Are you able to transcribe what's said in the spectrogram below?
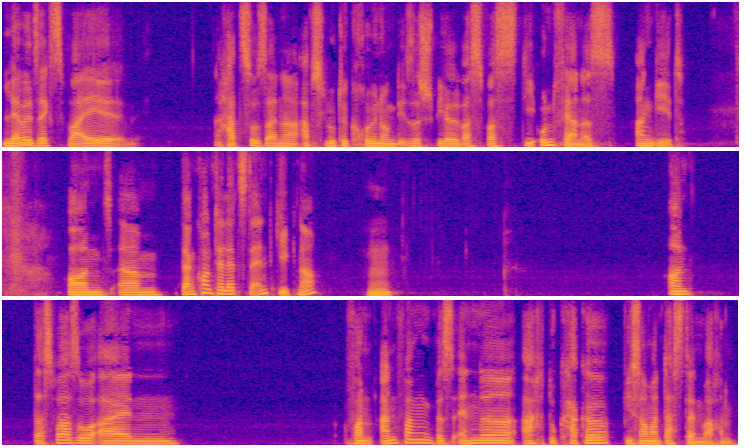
Level 6.2 hat so seine absolute Krönung, dieses Spiel, was, was die Unfairness angeht. Und ähm, dann kommt der letzte Endgegner. Mhm. Und das war so ein von Anfang bis Ende, ach du Kacke, wie soll man das denn machen?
